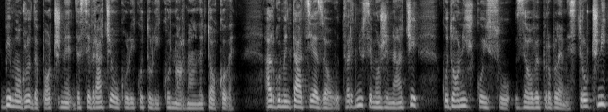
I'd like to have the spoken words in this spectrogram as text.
bi moglo da počne da se vraća ukoliko toliko normalne tokove – Argumentacija za ovu tvrdnju se može naći kod onih koji su za ove probleme stručni,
